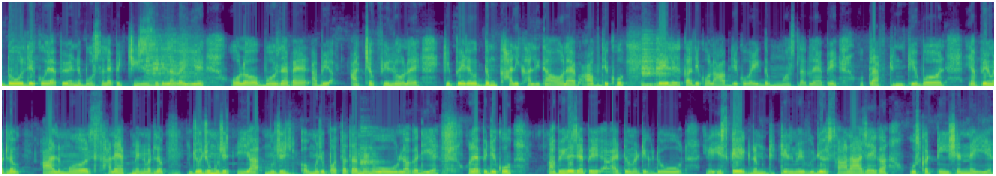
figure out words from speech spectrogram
डोल देखो, यहाँ पे मैंने बहुत सारे यहाँ पे चीज़ें लगाई है, और बहुत ज़्यादा अभी अच्छा फील हो रहा है कि पहले एकदम खाली खाली था, और आप देखो, पहले का देखो, और आप देखो भाई एकदम मस्त लग रहा है यहाँ पे, और क्राफ्टिंग टेबल यहाँ पे मतलब आलमर सारे यहाँ मैंने मतलब जो जो मुझे या, मुझे मुझे पता था, मैंने वो लगा दिया है, और यहाँ पे देखो, अभी का यहाँ पे ऑटोमेटिक डोर इसके एकदम डिटेल में वीडियो सारा आ जाएगा, उसका टेंशन नहीं है,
